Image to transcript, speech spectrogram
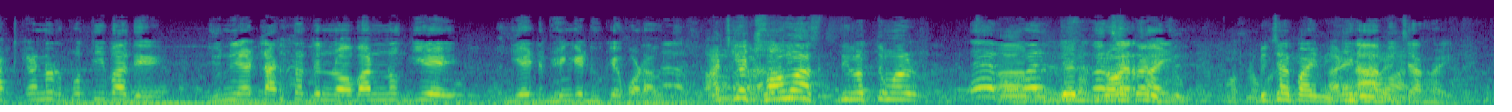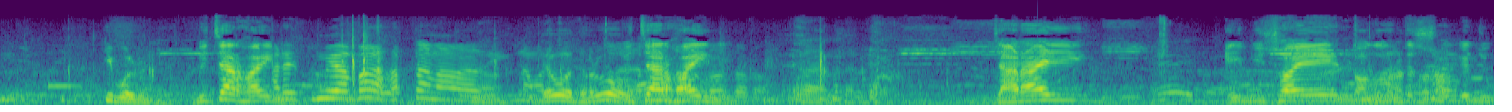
আটকানোর প্রতিবাদে জুনিয়র ডাক্তারদের নবান্ন গিয়ে গেট ভেঙে ঢুকে পড়া হচ্ছে। আজকে ছ মাস তিলোত্তমার আহ, বিচার পাইনি। কি না বলবেন? বিচার হয়নি। কি বলবেন? বিচার হয়নি। বিচার হয়নি। যারাই এই বিষয়ে তদন্তের সঙ্গে যুক্ত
